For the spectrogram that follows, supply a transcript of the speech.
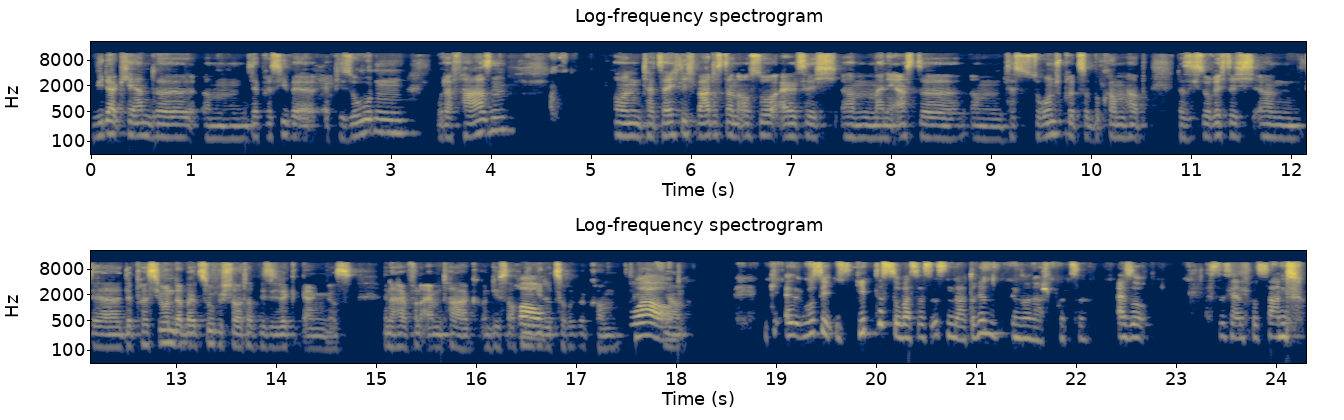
wiederkehrende ähm, depressive Episoden oder Phasen. Und tatsächlich war das dann auch so, als ich ähm, meine erste ähm, Testosteronspritze bekommen habe, dass ich so richtig ähm, der Depression dabei zugeschaut habe, wie sie weggegangen ist innerhalb von einem Tag. Und die ist auch wow. nie wieder zurückgekommen. Wow. Ja. Also, wusste ich, gibt es sowas? Was ist denn da drin in so einer Spritze? Also, das ist ja interessant.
